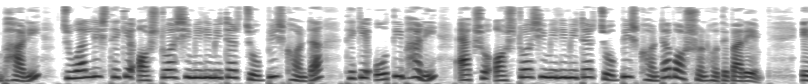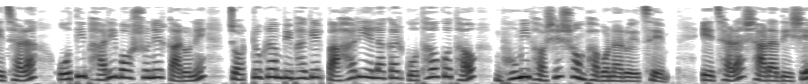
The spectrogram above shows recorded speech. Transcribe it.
ভারী চুয়াল্লিশ থেকে অষ্টআশি মিলিমিটার চব্বিশ ঘণ্টা থেকে অতি ভারী একশো অষ্টআশি মিলিমিটার চব্বিশ ঘণ্টা বর্ষণ হতে পারে। এছাড়া অতি ভারী বর্ষণের কারণে চট্টগ্রাম বিভাগের পাহাড়ি এলাকার কোথাও কোথাও ভূমিধসের সম্ভাবনা রয়েছে। এছাড়া সারা দেশে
